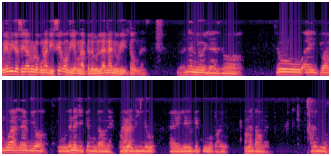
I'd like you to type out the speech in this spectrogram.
ဝင်ပြီးတော့စေကြောက်လို့တော့ခုနဒီစစ်ကောင်စီကခုနဘယ်လိုလက်နက်မျိုးတွေတုံးလဲ လက်နဲ့မျိုးကြီးလဲဆိုတော့သူတို့အဲဂျွာမွားနှမ်းပြီးတော့ဟိုလက်နဲ့ကြီးပြုတ်ကူတောင်းတယ်ဘာလို့ဒီလိုအဲလေပြုတ်ကူလို့ပါလို့နှမ်းတောင်းတယ်အဲ့လိုမျိုး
